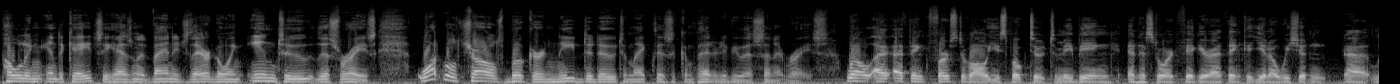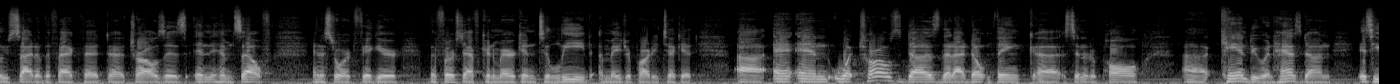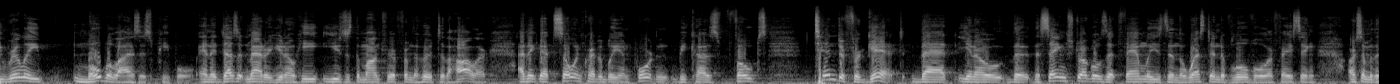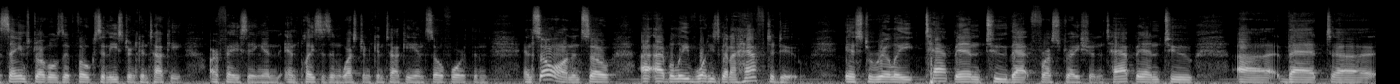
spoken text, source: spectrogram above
polling indicates he has an advantage there going into this race. What will Charles Booker need to do to make this a competitive U.S. Senate race? Well, I, I think first of all, you spoke to, to me being an historic figure. I think you know we shouldn't uh, lose sight of the fact that uh, Charles is in himself an historic figure, the first African American to lead a major party ticket. Uh, and, and, what Charles does that I don't think uh, Senator Paul uh, can do and has done is he really mobilizes people. And it doesn't matter you know he uses the mantra from the hood to the holler. I think that's so incredibly important because folks tend to forget that you know the, the same struggles that families in the west end of Louisville are facing are some of the same struggles that folks in eastern Kentucky are facing and, and places in western Kentucky and so forth and, and so on. And so I, I believe what he's going to have to do is to really tap into that frustration, tap into uh, that, uh,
